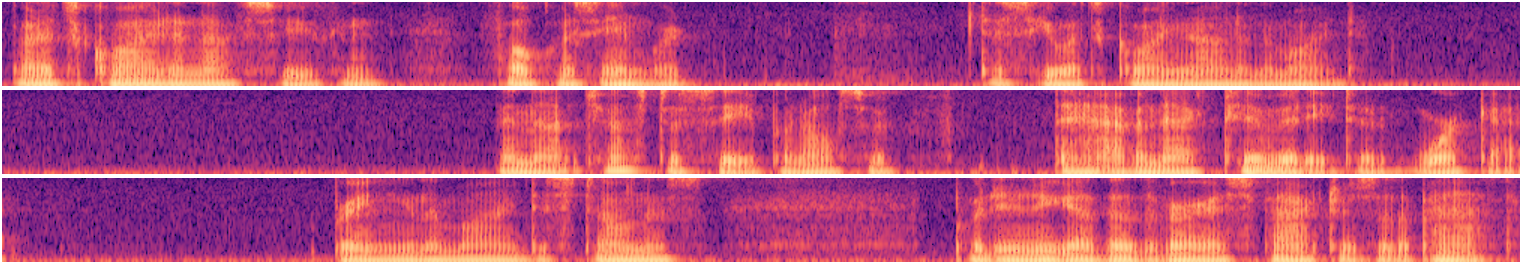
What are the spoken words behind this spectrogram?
But it's quiet enough so you can focus inward to see what's going on in the mind. And not just to see, but also to have an activity to work at, bringing the mind to stillness, putting together the various factors of the path.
